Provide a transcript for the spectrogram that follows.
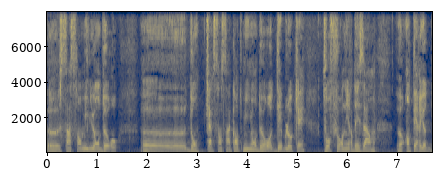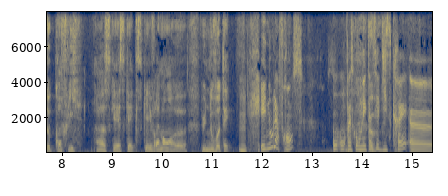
Euh, 500 millions d'euros, euh, dont 450 millions d'euros débloqués pour fournir des armes euh, en période de conflit. Euh, ce, qui est, ce, qui est, ce qui est vraiment euh, une nouveauté. Et nous, la France, on, on, parce qu'on est assez discret. Euh,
